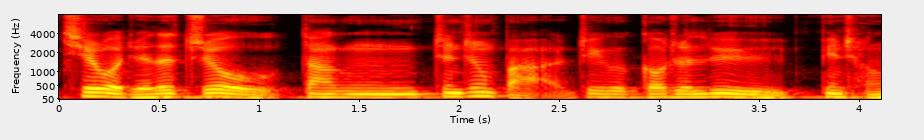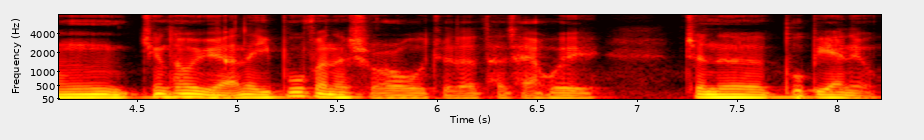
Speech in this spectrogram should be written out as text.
其实我觉得，只有当真正把这个高帧率变成镜头语言的一部分的时候，我觉得它才会真的不别扭。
